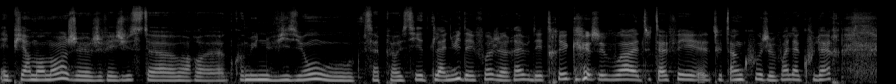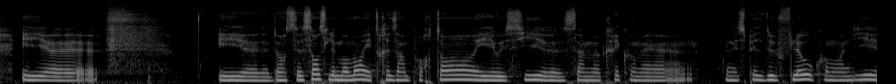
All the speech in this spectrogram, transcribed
Et puis à un moment, je, vais juste avoir euh, comme une vision où ça peut aussi être la nuit. Des fois, je rêve des trucs, je vois tout à fait, tout un coup, je vois la couleur. Et. Euh, et dans ce sens, le moment est très important et aussi ça me crée comme une espèce de flow, comme on dit,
